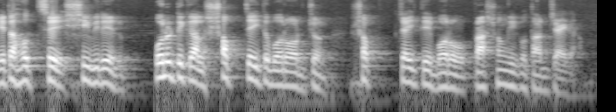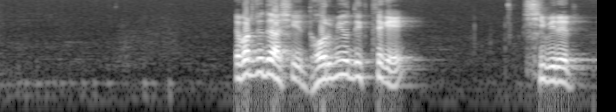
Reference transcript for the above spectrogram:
এটা হচ্ছে শিবিরের পলিটিক্যাল সবচাইতে বড় অর্জন, সবচাইতে বড় প্রাসঙ্গিকতার জায়গা। এবার যদি আসি ধর্মীয় দিক থেকে, শিবিরের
